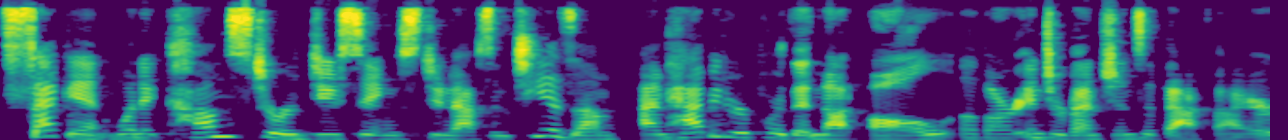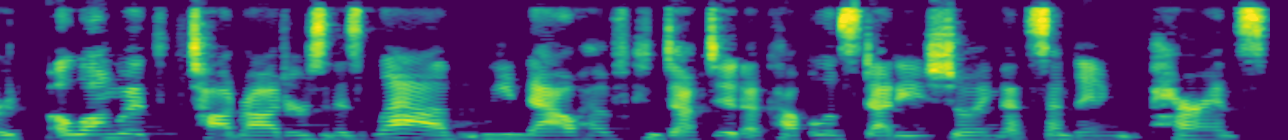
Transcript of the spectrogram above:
Second, when it comes to reducing student absenteeism, I'm happy to report that not all of our interventions have backfired. Along with Todd Rogers and his lab, we now have conducted a couple of studies showing that sending parents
